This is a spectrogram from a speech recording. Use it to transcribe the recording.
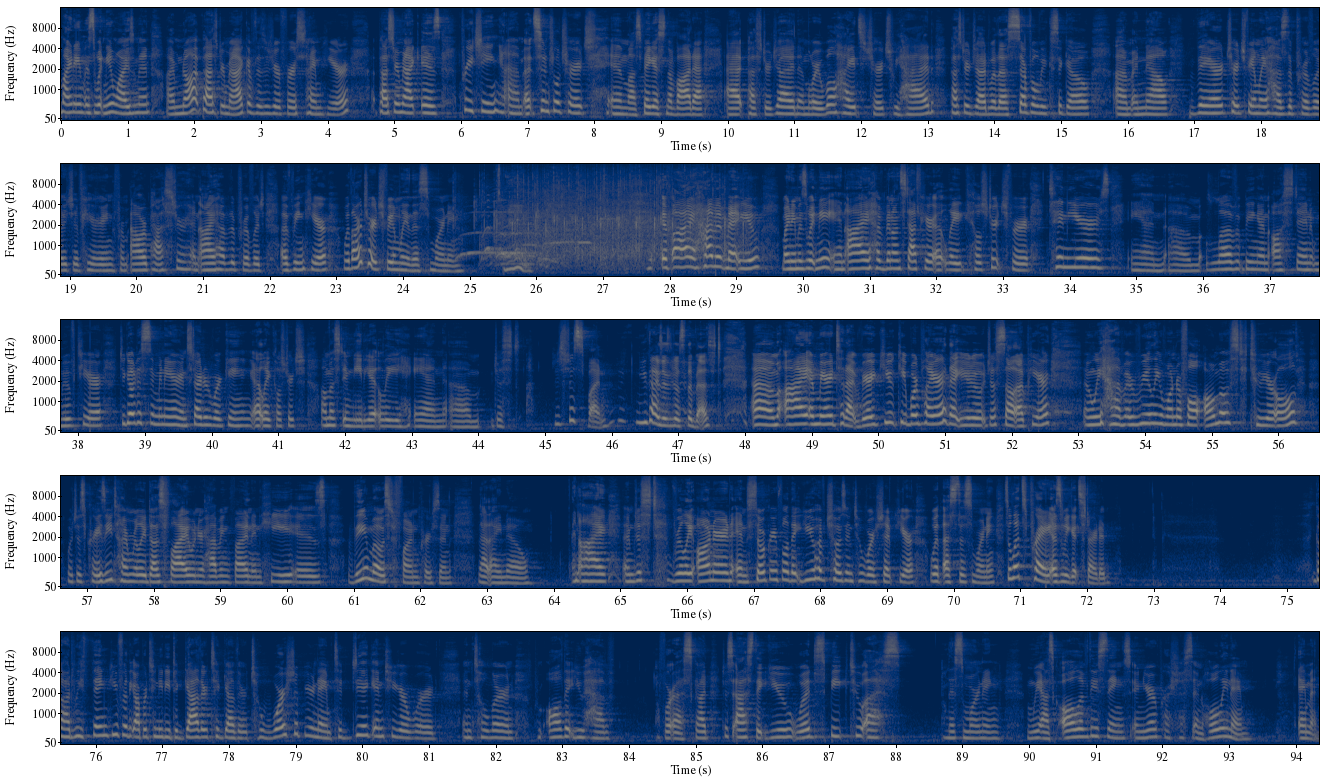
My name is Whitney Wiseman. I'm not Pastor Mac if this is your first time here. Pastor Mac is preaching um, at Central Church in Las Vegas, Nevada, at Pastor Jud and Lori Wilhite's church. We had Pastor Jud with us several weeks ago, um, and now their church family has the privilege of hearing from our pastor, and I have the privilege of being here with our church family this morning. Amen. If I haven't met you, my name is Whitney, and I have been on staff here at Lake Hills Church for 10 years and um, love being in Austin. Moved here to go to seminary and started working at Lake Hills Church almost immediately, and um, just it's just fun. You guys are just the best. Um, I am married to that very cute keyboard player that you just saw up here. And we have a really wonderful, almost two year old which is crazy. Time really does fly when you're having fun, and he is the most fun person that I know. And I am just really honored and so grateful that you have chosen to worship here with us this morning. So let's pray as we get started. God, we thank you for the opportunity to gather together, to worship your name, to dig into your word, and to learn from all that you have for us. God, just ask that you would speak to us this morning. And we ask all of these things in your precious and holy name. Amen.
